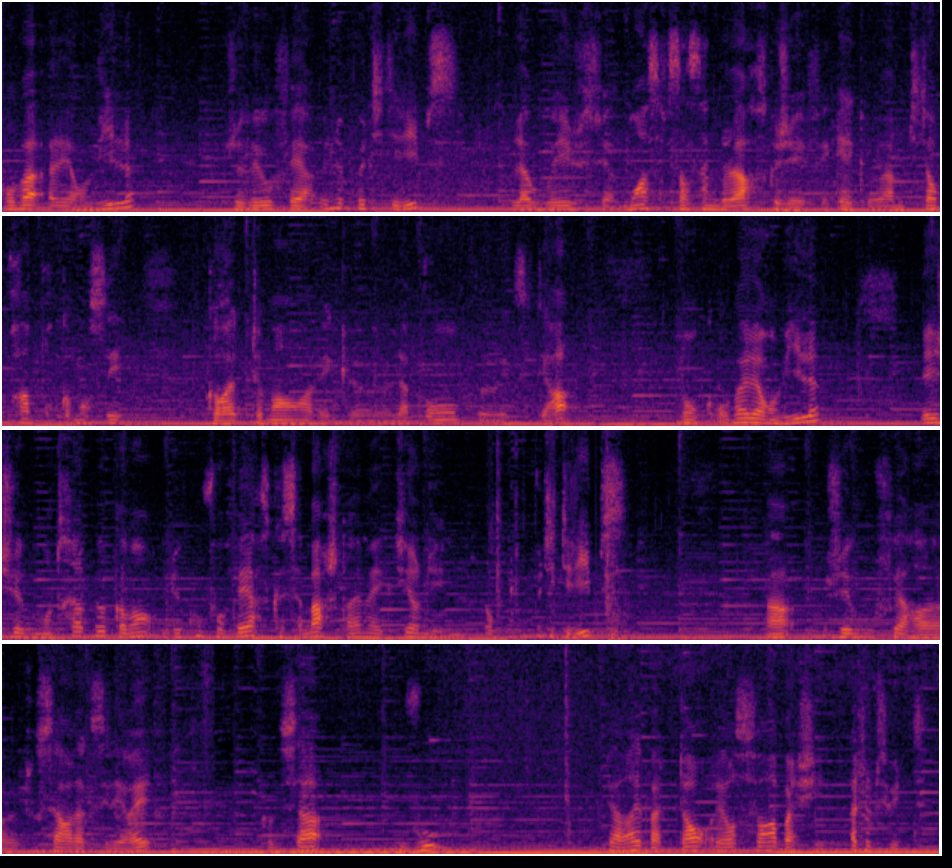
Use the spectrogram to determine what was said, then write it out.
qu'on va aller en ville. Je vais vous faire une petite ellipse Là vous voyez je suis à moins 705 dollars parce que j'ai fait quelques, un petit emprunt pour commencer correctement avec euh, la pompe, euh, etc. Donc on va aller en ville et je vais vous montrer un peu comment du coup faut faire ce que ça marche quand même avec T-Engine. Donc petite ellipse. Ah, je vais vous faire euh, tout ça en accéléré. Comme ça vous perdrez pas de temps et on se fera pas chier. A tout de suite.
